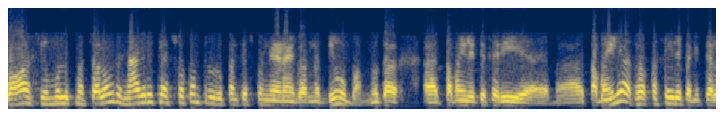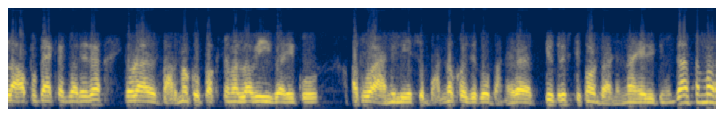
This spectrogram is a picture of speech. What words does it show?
बहस यो मुलुकमा चलाउँ र नागरिकलाई स्वतन्त्र रूपमा त्यसको निर्णय गर्न दिउँ भन्नु त तपाईँले त्यसरी तपाईँले अथवा कसैले पनि त्यसलाई अपव्याख्या गरेर एउटा धर्मको पक्षमा लगाइ गरेको अथवा हामीले यसो भन्न खोजेको भनेर त्यो दृष्टिकोणबाट नहेरिदिउँ। जहाँसम्म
